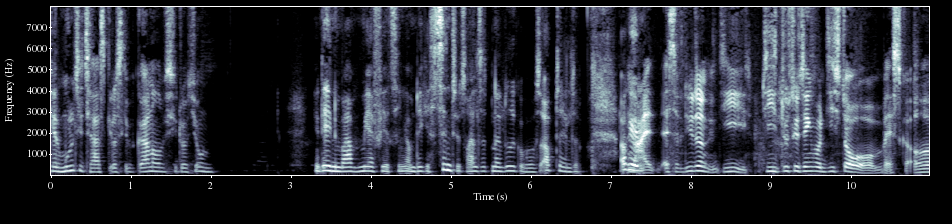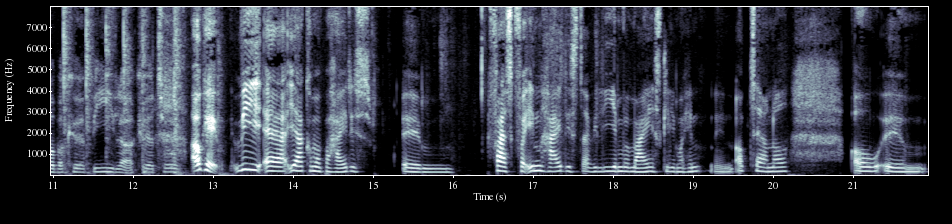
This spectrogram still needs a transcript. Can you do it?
Kan du multitask, eller skal vi gøre noget ved situationen? Men det er egentlig bare mere at tænke, om det ikke er sindssygt træls, at den her lyd går på vores optagelse. Okay, Nej, altså lytterne, de, de, du skal tænke på, at de står og vasker op og kører biler og kører tog. okay vi er, jeg kommer på Heidis. Øhm, faktisk for inden Heidis, der er vi lige hjemme ved mig. Jeg skal lige og hente en optager og noget. Og øhm,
